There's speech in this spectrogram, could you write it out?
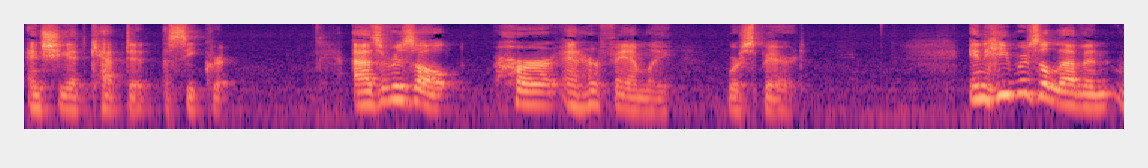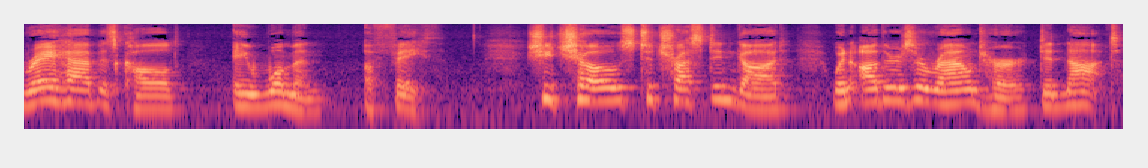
and she had kept it a secret. As a result, her and her family were spared. In Hebrews 11, Rahab is called a woman of faith. She chose to trust in God when others around her did not.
